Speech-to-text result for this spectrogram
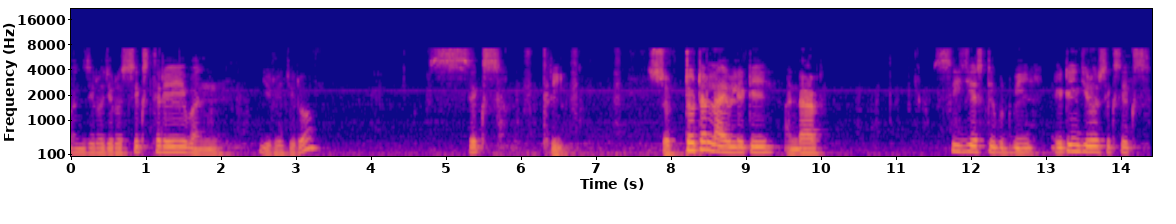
10063 10063 so total liability under CGST would be 18066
